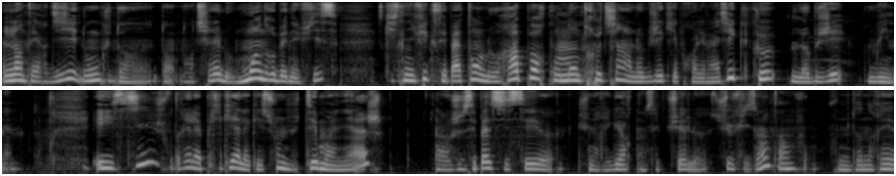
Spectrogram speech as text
l'interdit, donc d'en tirer le moindre bénéfice, ce qui signifie que c'est pas tant le rapport qu'on entretient à l'objet qui est problématique que l'objet lui-même. Et ici, je voudrais l'appliquer à la question du témoignage. Alors, je ne sais pas si c'est une rigueur conceptuelle suffisante, hein, vous, me donnerez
